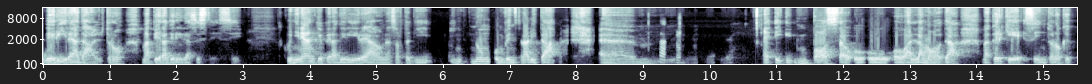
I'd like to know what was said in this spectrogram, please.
aderire ad altro, ma per aderire a se stessi. Quindi neanche per aderire a una sorta di non convenzionalità ehm, certo. imposta o, o, o, alla moda, ma perché sentono che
